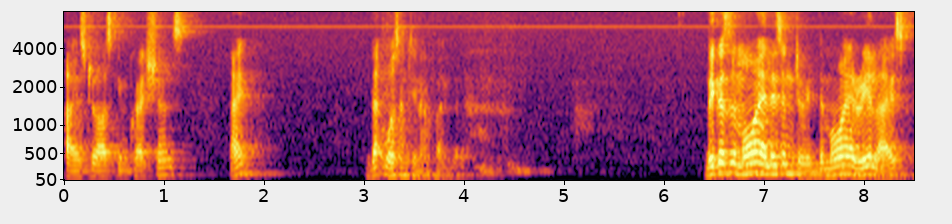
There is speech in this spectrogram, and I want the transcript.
I used to ask him questions. Right? That wasn't enough either. Because the more I listened to it, the more I realized,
